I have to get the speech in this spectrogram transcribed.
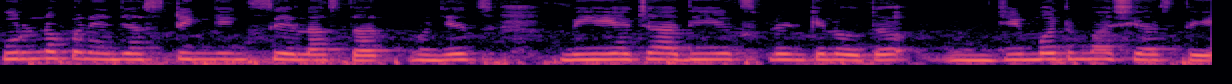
पूर्णपणे ज्या स्टिंगिंग सेल असतात म्हणजेच मी याच्या आधी एक्सप्लेन केलं होतं जी मधमाशी असते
